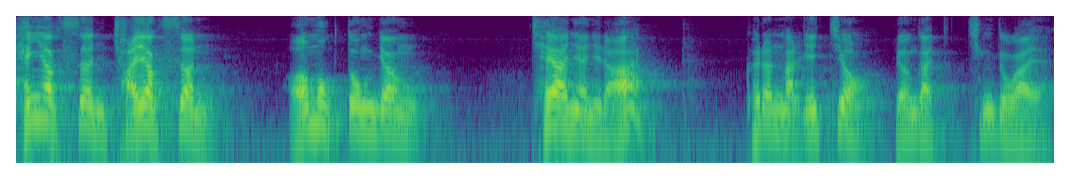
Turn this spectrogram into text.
행역선, 좌역선, 어묵동정, 체안연이라 그런 말 있죠. 영가 칭도가에.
